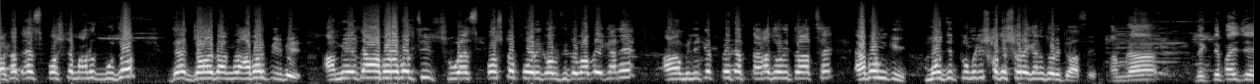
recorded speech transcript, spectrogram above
অর্থাৎ স্পষ্ট মানুষ বুঝো যে জয় বাংলা আবার ফিরবে। আমি এটা আবারও বলছি, সুস্পষ্ট পরিকল্পিত ভাবে এখানে আওয়ামী লীগের পেতার তারা জড়িত আছে এবং কি মসজিদ কমিটির সদস্যরা এখানে জড়িত আছে। আমরা দেখতে পাই যে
